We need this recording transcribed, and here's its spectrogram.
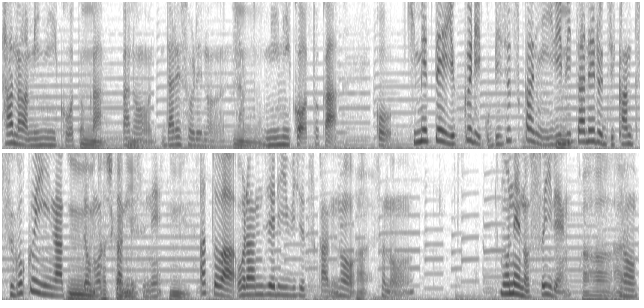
ターナー見に行こうとか、うん。あの誰それのさ、うん。見に行こうとかこう決めてゆっくりこう美術館に入り浸れる時間ってすごくいいなって思ったんですね。うん。あとはオランジェリー美術館の、はい。そのモネの睡蓮の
